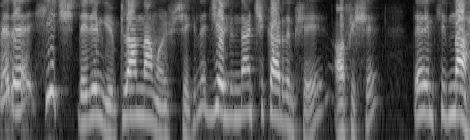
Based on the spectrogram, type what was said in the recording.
Ve de hiç dediğim gibi planlanmamış bir şekilde cebimden çıkardım şeyi, afişi. Derim ki nah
